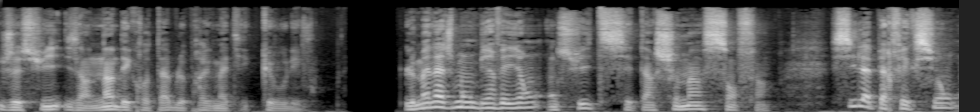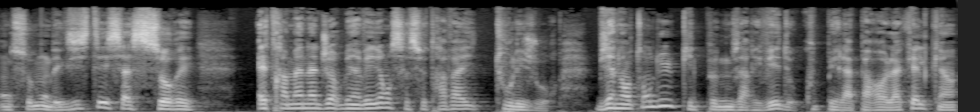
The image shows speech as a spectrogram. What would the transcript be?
je suis un indécrottable pragmatique, que voulez-vous Le management bienveillant, ensuite, c'est un chemin sans fin. Si la perfection en ce monde existait, ça se saurait. Être un manager bienveillant, ça se travaille tous les jours. Bien entendu qu'il peut nous arriver de couper la parole à quelqu'un,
